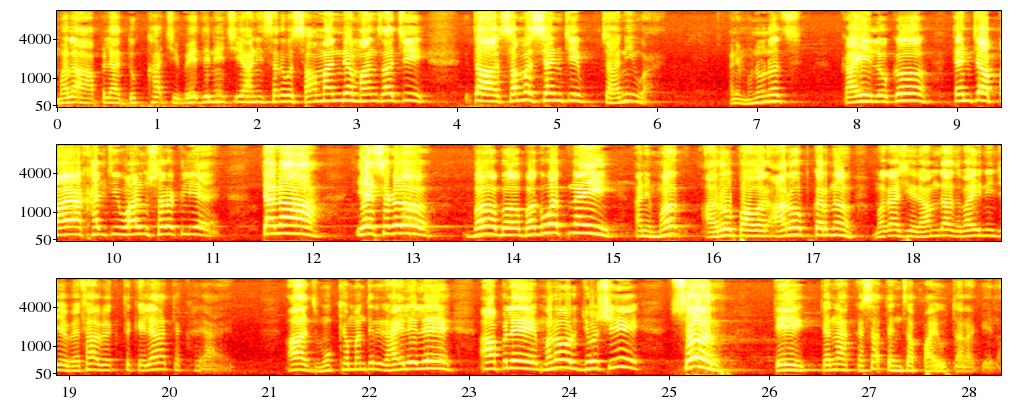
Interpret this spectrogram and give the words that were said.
मला आपल्या दुःखाची वेदनेची आणि सर्वसामान्य माणसाची त्या समस्यांची जाणीव आहे. आणि म्हणूनच काही लोक त्यांच्या पायाखालची वाळू सरकली आहे. त्यांना हे सगळं ब ब बघवत नाही. आणि मग आरोपावर आरोप करणं मगाशी रामदासबाईंनी जे व्यथा व्यक्त केल्या त्या खऱ्या आहेत. आज मुख्यमंत्री राहिलेले आपले मनोहर जोशी सर ते त्यांना कसा त्यांचा पाय उतारा केला?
